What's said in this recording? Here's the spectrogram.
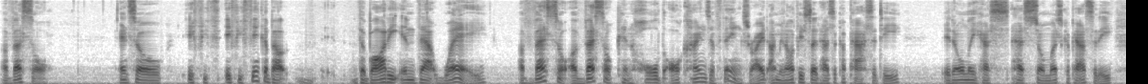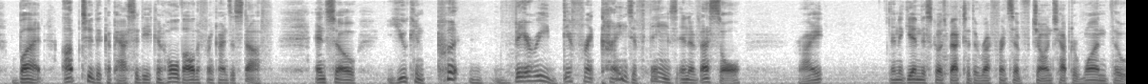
a vessel, and so if you if you think about the body in that way, a vessel a vessel can hold all kinds of things, right? I mean, obviously it has a capacity it only has has so much capacity, but up to the capacity it can hold all different kinds of stuff. And so you can put very different kinds of things in a vessel, right? And again, this goes back to the reference of John chapter one. The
